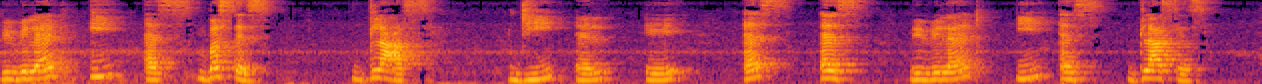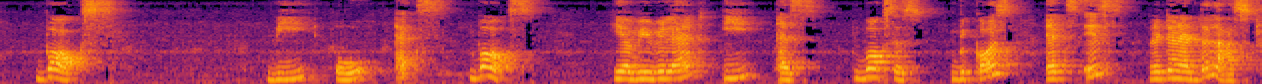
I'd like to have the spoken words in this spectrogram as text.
We will add ES. Buses. Glass. G L A S S. We will add ES. Glasses. Box. B O X. Box. Here we will add ES. Boxes. Because X is written at the last.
